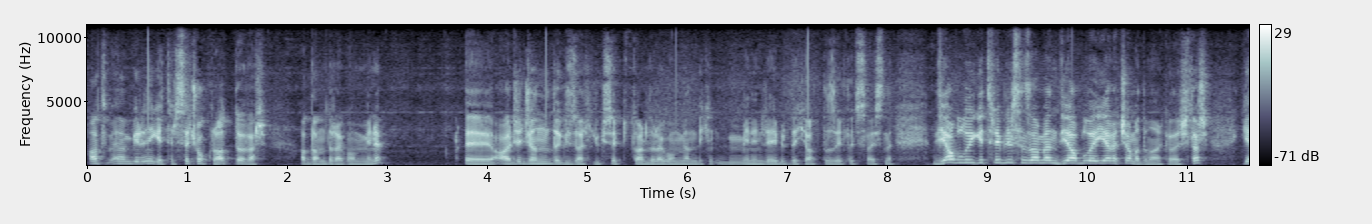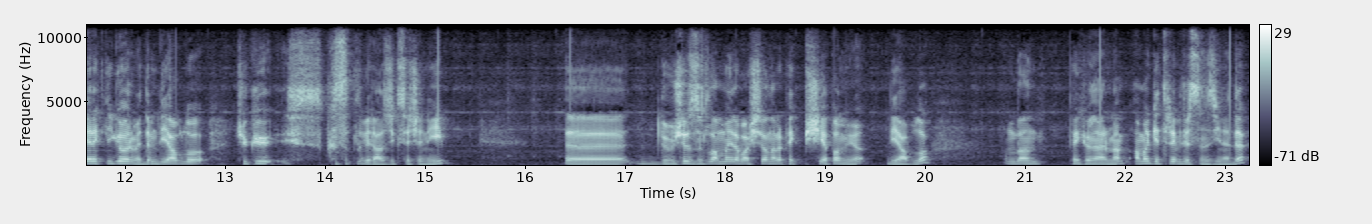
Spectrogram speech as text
atmayan birini getirse çok rahat döver adam Dragon Man'i. Ee, ayrıca canını da güzel yüksek tutar Dragon Man'in L1'deki attığı zayıflatıcı sayesinde. Diablo'yu getirebilirsiniz ama ben Diablo'ya yer açamadım arkadaşlar. Gerekli görmedim. Diablo çünkü kısıtlı birazcık seçeneği. Ee, dövüşe zırhlanmayla başlayanlara pek bir şey yapamıyor Diablo. Ondan pek önermem ama getirebilirsiniz yine de.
